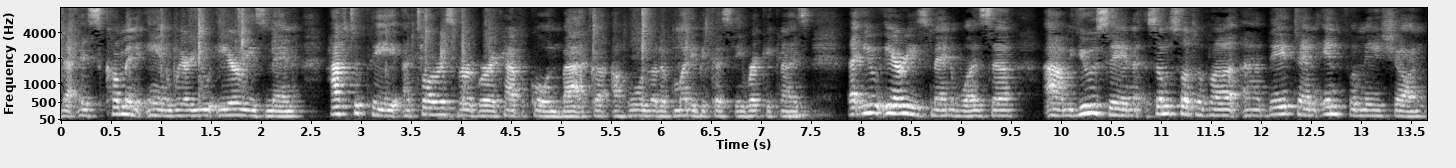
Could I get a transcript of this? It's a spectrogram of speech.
that is coming in where you Aries men have to pay a Taurus, Virgo, or Capricorn back a, a whole lot of money because they recognize that you Aries men was uh, um, using some sort of a, a data and information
